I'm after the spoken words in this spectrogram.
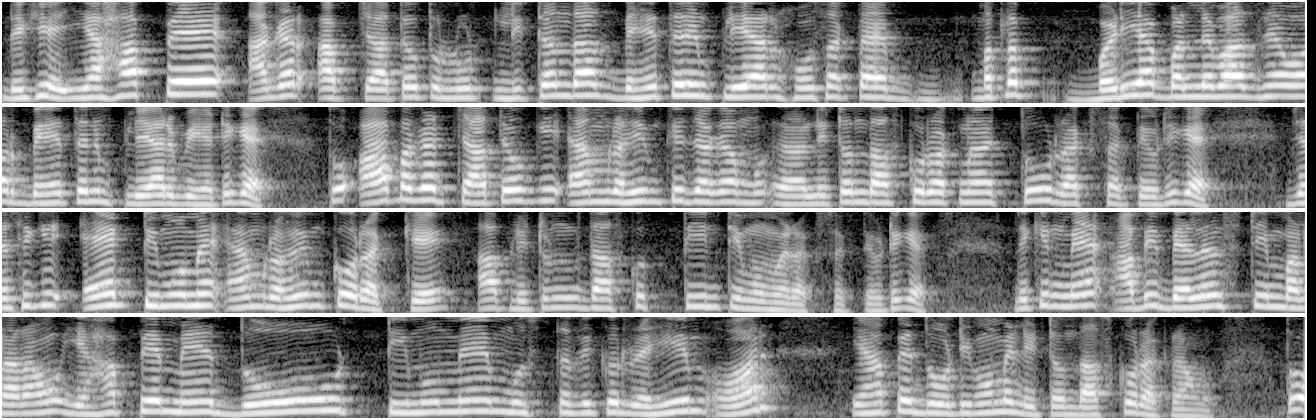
देखिए, यहाँ पे अगर आप चाहते हो तो लिटन दास बेहतरीन प्लेयर हो सकता है। मतलब बढ़िया बल्लेबाज है और बेहतरीन प्लेयर भी है, ठीक है? तो आप अगर चाहते हो कि एम रहीम की जगह लिटन दास को रखना है तो रख सकते हो, ठीक है? जैसे कि एक टीमों में एम रहीम को रख के आप लिटन दास को तीन टीमों में रख सकते हो, ठीक है? लेकिन मैं अभी बैलेंस टीम बना रहा हूँ। यहाँ पे मैं दो टीमों में मुस्तफ़िकुर रहीम और यहाँ पे दो टीमों में लिटन दास को रख रहा हूँ। तो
